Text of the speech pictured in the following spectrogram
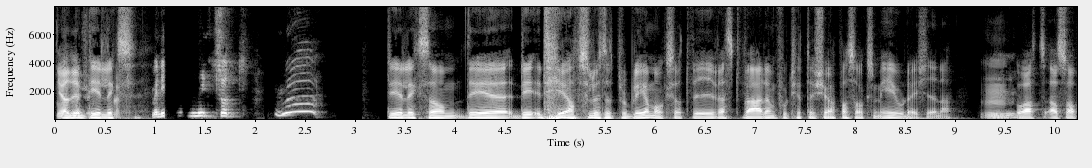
Ja, det är men det är liksom, Men det är lite så att... det är liksom, det är, det, det är absolut ett problem också att vi i västvärlden fortsätter köpa saker som är gjorda i Kina. Mm. Och att, alltså,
